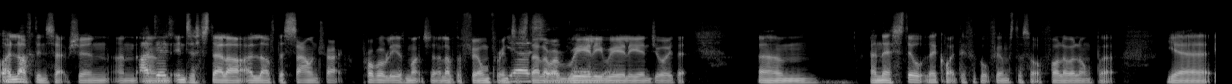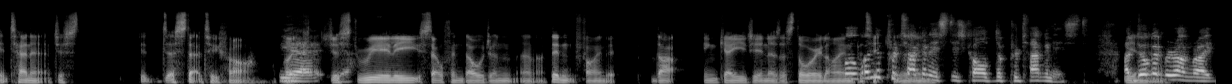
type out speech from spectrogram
I back. loved Inception and, and. Interstellar. I loved the soundtrack probably as much as I love the film for Yeah, Interstellar. I same, yeah, really, yeah. really enjoyed it. Um, and they're still they're quite difficult films to sort of follow along, but yeah, it Tenet just it, a step too far. Like, Yeah, just really self indulgent, and I didn't find it that engaging as a storyline. Well, when the protagonist is called the protagonist, and don't get me wrong, right?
